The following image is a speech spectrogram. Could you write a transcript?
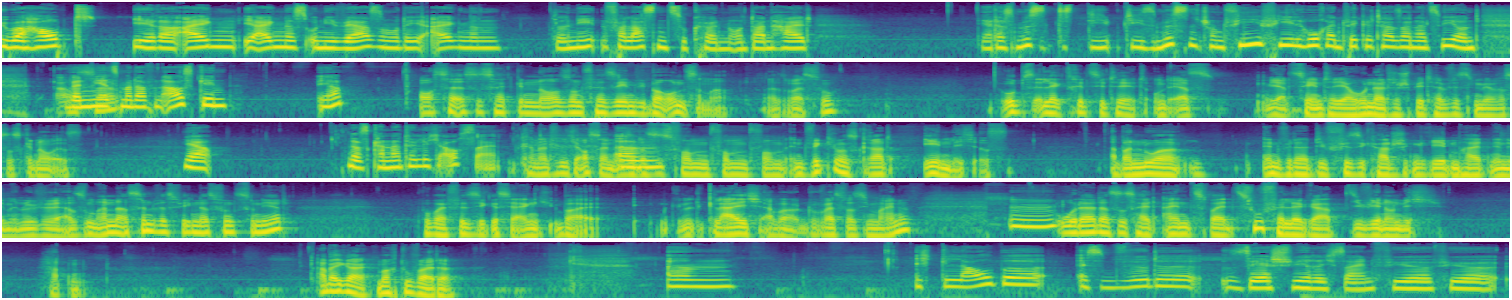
überhaupt ihre eigen, ihr eigenes Universum oder ihr eigenen Planeten verlassen zu können und dann halt, ja, das müssen, das, die, die müssen schon viel, viel hochentwickelter sein als wir. Und wenn wir Außer- jetzt mal davon ausgehen, ja, Außer es ist halt genau so ein Versehen wie bei uns immer. Also weißt du? Ups, Elektrizität. Und erst Jahrzehnte, Jahrhunderte später wissen wir, was das genau ist. ja, das kann natürlich auch sein. Kann natürlich auch sein, also dass Ähm. es vom, vom, vom Entwicklungsgrad ähnlich ist. Aber nur entweder die physikalischen Gegebenheiten in dem Universum anders sind, weswegen das funktioniert. Wobei Physik ist ja eigentlich überall gleich, aber du weißt, was ich meine. Oder dass es halt ein, zwei Zufälle gab, die wir noch nicht hatten. Aber egal, mach du weiter. Ähm, ich glaube, es würde sehr schwierig sein für, für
